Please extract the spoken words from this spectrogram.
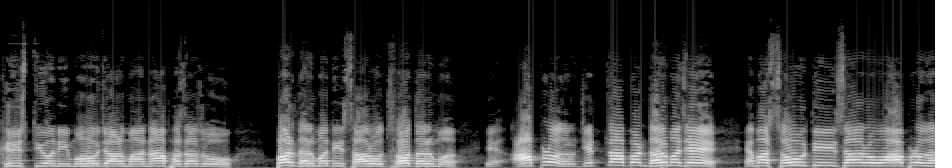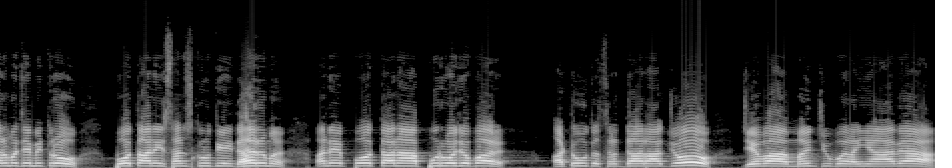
ખ્રિસ્તીઓની મોહજાળમાં ના ફસાશો. પરધર્મથી સારો સ્વધર્મ. એ આપણો ધર્મ, જેટલા પણ ધર્મ છે, એમાં સૌથી સારો આપણો ધર્મ છે મિત્રો. પોતાની સંસ્કૃતિ, ધર્મ અને પોતાના પૂર્વજો પર અટૂટ શ્રદ્ધા રાખજો. જેવા મંચ ઉપર અહીંયા આવ્યા,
